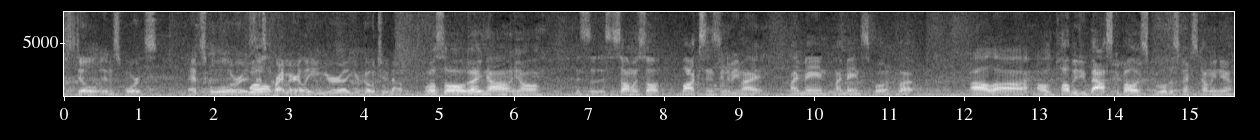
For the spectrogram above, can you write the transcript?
still in sports? At school, or is well, this primarily your uh, your go-to now? Well, so right now, you know, it's a, it's a summer, so boxing is going to be my my main my main sport. But I'll uh, I'll probably do basketball at school this next coming year.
